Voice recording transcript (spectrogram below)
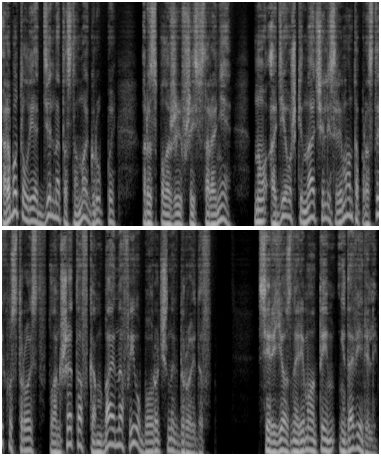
Работал я отдельно от основной группы, расположившись в стороне, ну а девушки начали с ремонта простых устройств, планшетов, комбайнов и уборочных дроидов. Серьезный ремонт им не доверили,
